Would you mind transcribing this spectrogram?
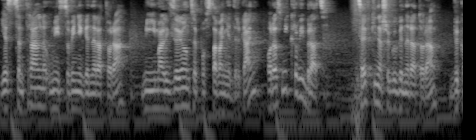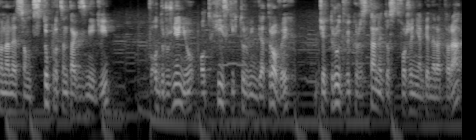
jest centralne umiejscowienie generatora, minimalizujące powstawanie drgań oraz mikrowibracji. Cewki naszego generatora wykonane są w 100% z miedzi, w odróżnieniu od chińskich turbin wiatrowych, gdzie drut wykorzystany do stworzenia generatora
